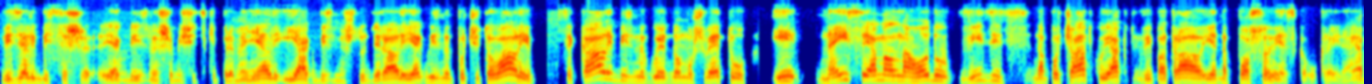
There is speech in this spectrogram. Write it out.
vidjeli bi se, š, jak bi sme šemišicki premenjali i jak bi sme študirali, jak sme počitovali, sekali bi sme u jednom švetu i na iste ja mal na hodu vidzic na počatku jak vypatrala jedna posovjetska Ukrajina. Ja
